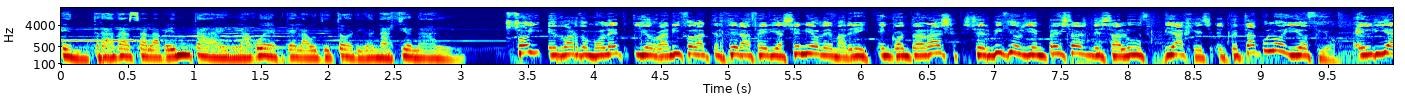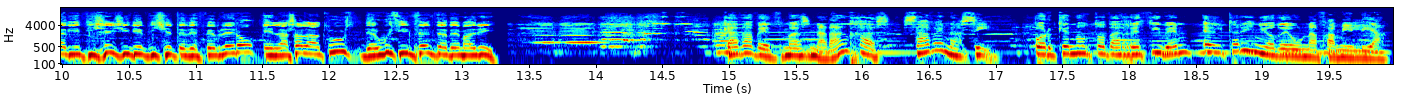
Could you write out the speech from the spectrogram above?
Entradas a la venta en la web del Auditorio Nacional. Soy Eduardo Molet y organizo la tercera Feria Senior de Madrid. Encontrarás servicios y empresas de salud, viajes, espectáculo y ocio. El día 16 y 17 de febrero en la Sala Trust del Wizzing Center de Madrid. Cada vez más naranjas saben así, porque no todas reciben el cariño de una familia.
